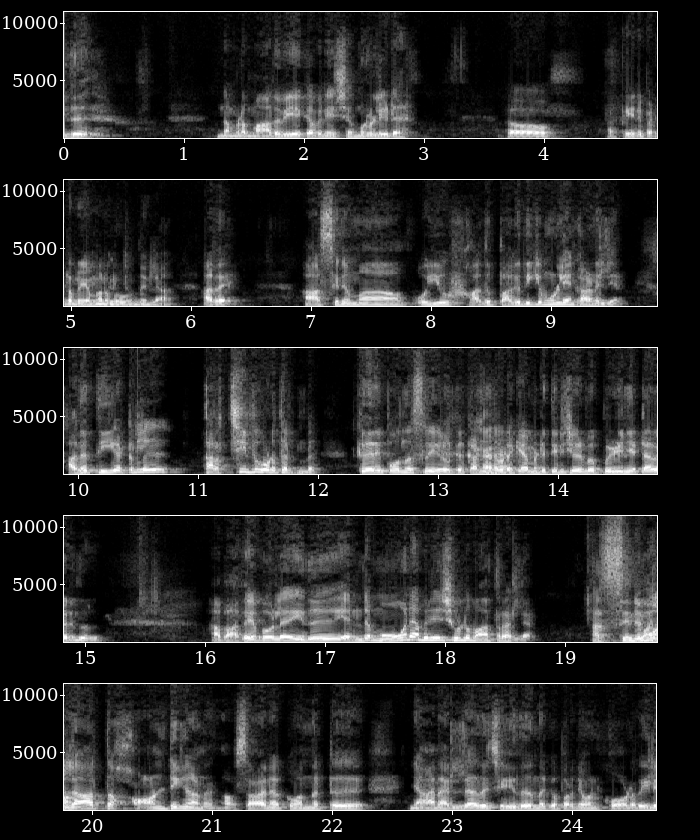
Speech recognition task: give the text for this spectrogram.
ഇത് നമ്മുടെ മാധവിയൊക്കെ അഭിനയിച്ച മുരളിയുടെ പേര് പെട്ടെന്ന് ഞാൻ മറന്നു പോകുന്നില്ല. അതെ. ആ സിനിമ ഒയ്യോ അത് പകുതിക്ക് മുകളിൽ ഞാൻ കാണില്ല. അത് തിയേറ്ററിൽ കർച്ചീഫ് കൊടുത്തിട്ടുണ്ട്. കയറിപ്പോകുന്ന സ്ത്രീകൾക്ക് കണ്ണു തുടയ്ക്കാൻ വേണ്ടി തിരിച്ചു വരുമ്പോൾ പിഴിഞ്ഞിട്ടാ വരുന്നത്. അപ്പൊ അതേപോലെ ഇത് എന്റെ മോൻ അഭിനയിച്ചുകൊണ്ട് മാത്രമല്ല ആ സിനിമ വല്ലാത്ത ഹോണ്ടിങ് ആണ്. അവസാനമൊക്കെ വന്നിട്ട് ഞാനല്ല അത് ചെയ്തതെന്നൊക്കെ പറഞ്ഞ് അവൻ കോടതിയിൽ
